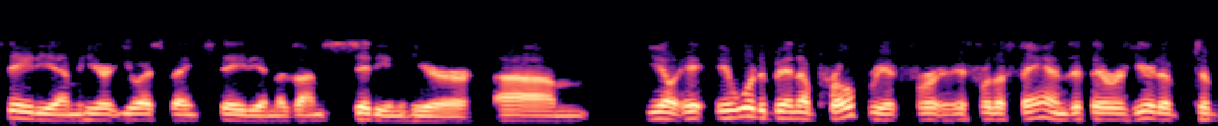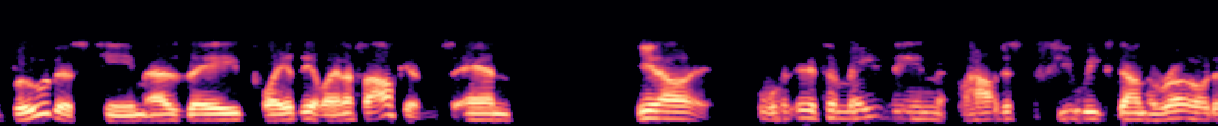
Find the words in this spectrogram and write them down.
stadium here at US Bank Stadium, as I'm sitting here, um, you know, it, it would have been appropriate for for the fans if they were here to to boo this team as they played the Atlanta Falcons. And you know, it's amazing how just a few weeks down the road,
